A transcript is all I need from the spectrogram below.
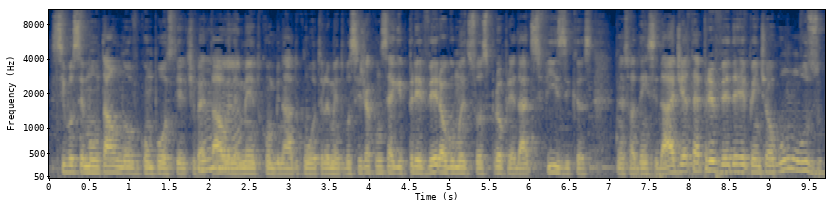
Se você montar um novo composto e ele tiver uhum. tal elemento combinado com outro elemento, você já consegue prever algumas de suas propriedades físicas, né, sua densidade e até prever de repente algum uso.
